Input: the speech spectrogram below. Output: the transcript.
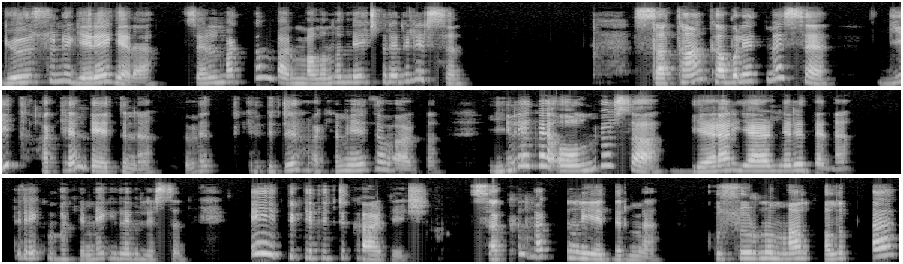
Göğsünü gere gere. Senin hakkın var malını değiştirebilirsin. Satan kabul etmezse git hakem heyetine. Evet tüketici hakem heyeti vardı. Yine de olmuyorsa diğer yerleri dene. Direkt mahkemeye gidebilirsin. Ey tüketici kardeş, sakın hakkını yedirme. Kusurlu mal alıp da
